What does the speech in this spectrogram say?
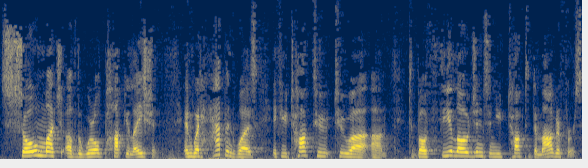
so much of the world population? And what happened was, if you talk to to uh, um, to both theologians and you talk to demographers,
